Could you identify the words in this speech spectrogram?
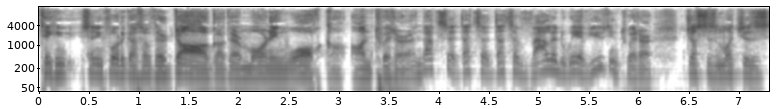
taking sending photographs of their dog or their morning walk o- on Twitter, and that's a that's a that's a valid way of using Twitter just as much as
